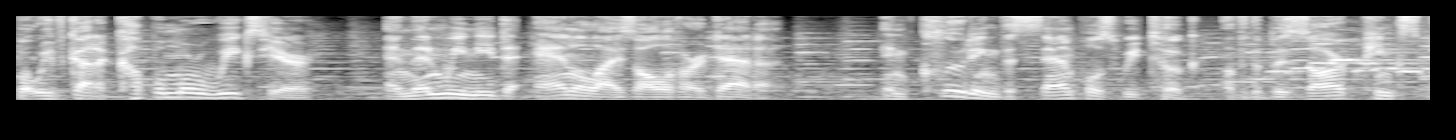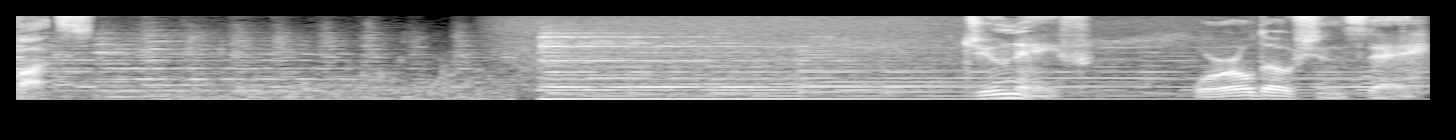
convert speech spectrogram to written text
but we've got a couple more weeks here, and then we need to analyze all of our data, including the samples we took of the bizarre pink spots. June 8th, World Oceans Day.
